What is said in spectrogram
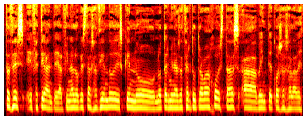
Entonces, efectivamente, al final lo que estás haciendo es que no, no terminas de hacer tu trabajo, estás a 20 cosas a la vez.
